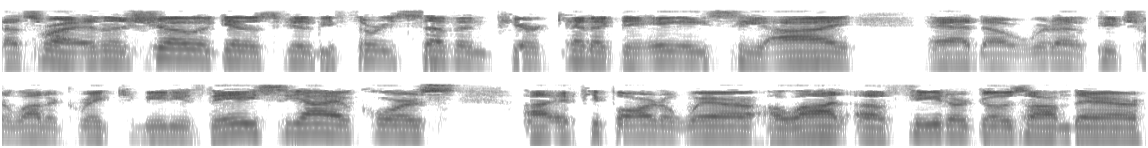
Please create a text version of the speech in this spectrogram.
That's right. And the show again is going to be 37 Pierre Koenig, the AACI, and uh, we're going to feature a lot of great comedians. The AACI, of course, uh, if people aren't aware, a lot of theater goes on there,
